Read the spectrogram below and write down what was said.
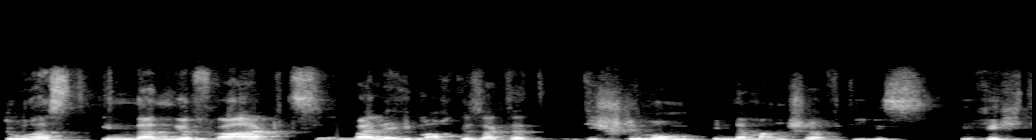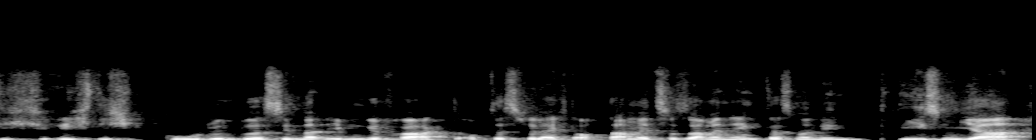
Du hast ihn dann gefragt, weil er eben auch gesagt hat, die Stimmung in der Mannschaft, die ist richtig, richtig gut. Und du hast ihn dann eben gefragt, ob das vielleicht auch damit zusammenhängt, dass man in diesem Jahr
